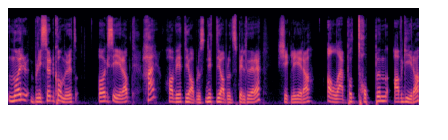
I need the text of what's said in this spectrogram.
når Blizzard kommer ut og sier at her har vi et Diablo, nytt Diablo-spill til dere, skikkelig gira, alle er på toppen av gira,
